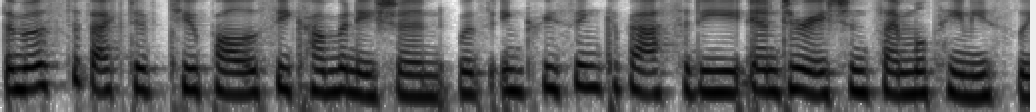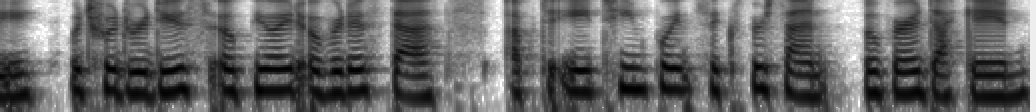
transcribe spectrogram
the most effective two policy combination was increasing capacity and duration simultaneously, which would reduce opioid overdose deaths up to 18.6% over a decade.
